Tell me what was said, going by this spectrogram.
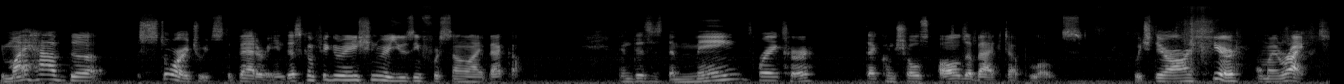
You might have the storage, which is the battery. In this configuration, we're using for sunlight backup. And this is the main breaker that controls all the backed up loads, which there are here on my right.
